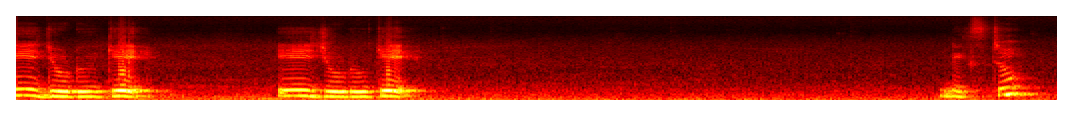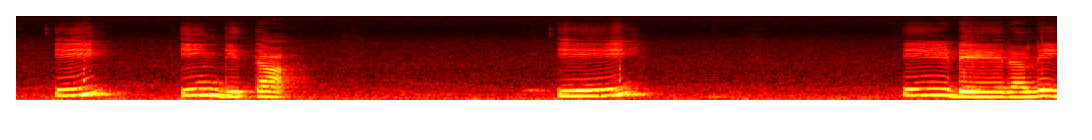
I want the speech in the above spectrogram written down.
ಈಜುಡುಗೆ ಈಜುಡುಗೆ ನೆಕ್ಸ್ಟು ಈ ಇಂಗಿತ ಈ ಈಡೇರಲಿ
